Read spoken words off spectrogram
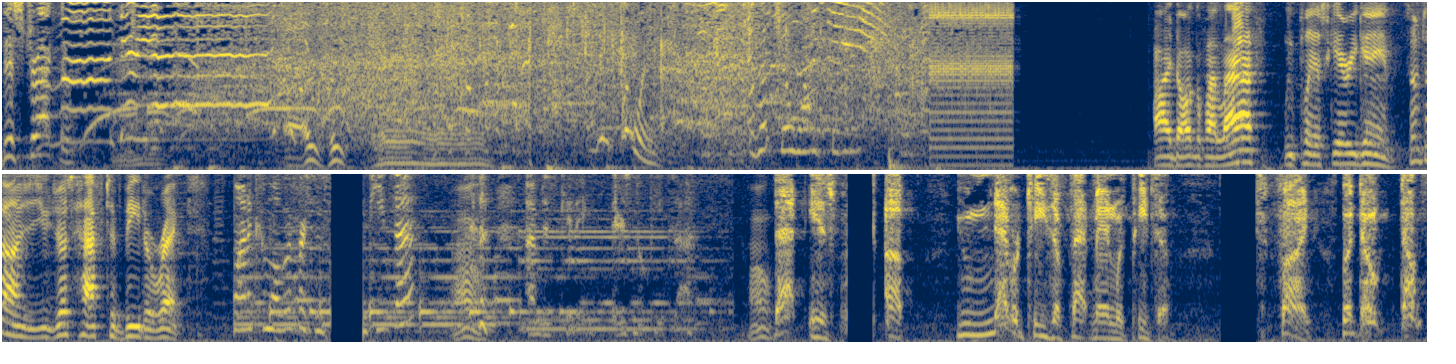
Distract him. Ah, there he is! What are you doing? Is that your wife over there? Alright, dog, if I laugh, we play a scary game. Sometimes you just have to be direct. Want to come over for some pizza? Oh. I'm just kidding. There's no pizza. Oh. That is up. You never tease a fat man with pizza. Fine, but don't don't f-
